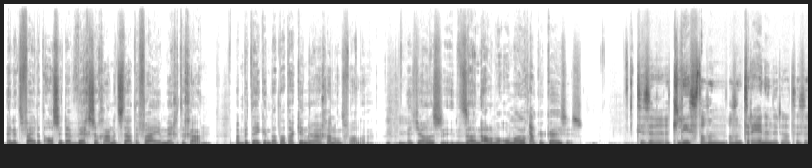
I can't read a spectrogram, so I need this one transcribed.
En het feit dat als zij daar weg zou gaan, het staat er vrij om weg te gaan. Maar betekent dat, dat haar kinderen haar gaan ontvallen. Weet je wel? Dus het zijn allemaal onmogelijke keuzes. Het, is, eh, het leest als een, als een trein, inderdaad. Het is eh,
